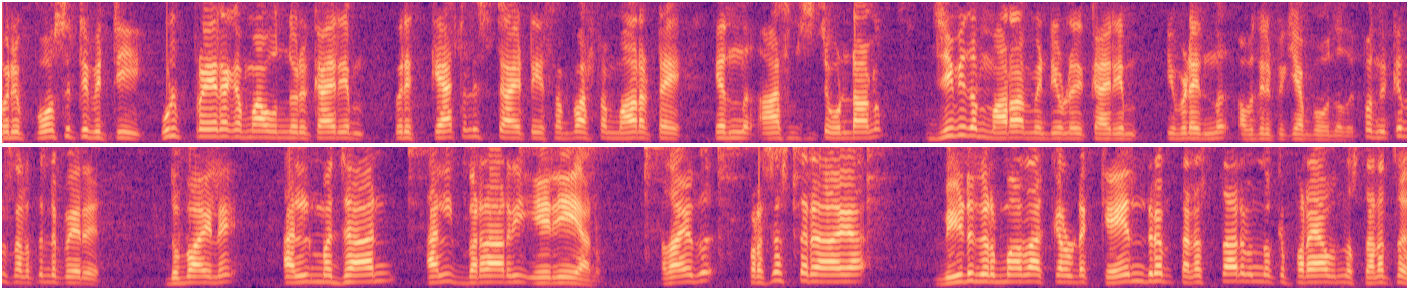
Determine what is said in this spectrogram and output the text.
ഒരു പോസിറ്റിവിറ്റി ഉൾപ്രേരകമാവുന്ന ഒരു കാര്യം ഒരു കാറ്റലിസ്റ്റായിട്ട് ഈ സംഭാഷണം മാറട്ടെ എന്ന് ആശംസിച്ചുകൊണ്ടാണ് ജീവിതം മാറാൻ വേണ്ടിയുള്ള ഒരു കാര്യം ഇവിടെ ഇന്ന് അവതരിപ്പിക്കാൻ പോകുന്നത്. ഇപ്പോൾ നിൽക്കുന്ന സ്ഥലത്തിന്റെ പേര് ദുബായിലെ അൽ മജാൻ അൽ ബറാറി ഏരിയയാണ്. അതായത് പ്രശസ്തരായ വീട് നിർമ്മാതാക്കളുടെ കേന്ദ്രം തലസ്ഥാനം എന്നൊക്കെ പറയാവുന്ന സ്ഥലത്ത്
